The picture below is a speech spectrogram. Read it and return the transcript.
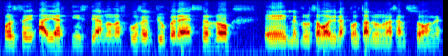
Forse agli artisti hanno una scusa in più per esserlo e mi è venuta voglia di raccontarlo in una canzone.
